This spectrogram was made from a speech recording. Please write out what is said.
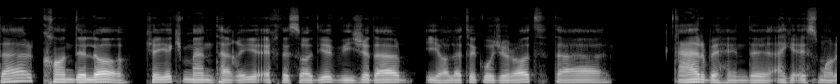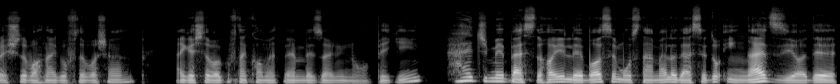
در کاندلا که یک منطقه اقتصادی ویژه در ایالت گجرات در غرب هنده اگه اسم رو اشتباه نگفته باشم اگه اشتباه گفتن کامنت بهم بذارین و بگین. حجم بسته های لباس مستعمل و دست دو اینقدر زیاده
